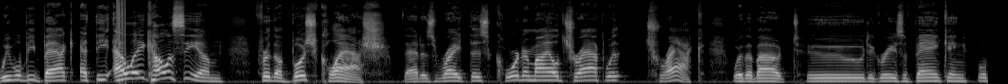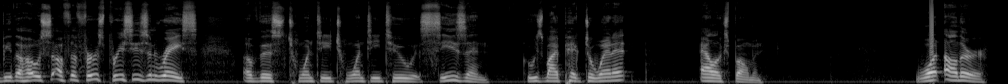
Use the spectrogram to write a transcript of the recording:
We will be back at the LA Coliseum for the Busch Clash. That is right, this quarter mile trap with track with about two degrees of banking will be the host of the first preseason race of this 2022 season. Who's my pick to win it? Alex Bowman. What other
